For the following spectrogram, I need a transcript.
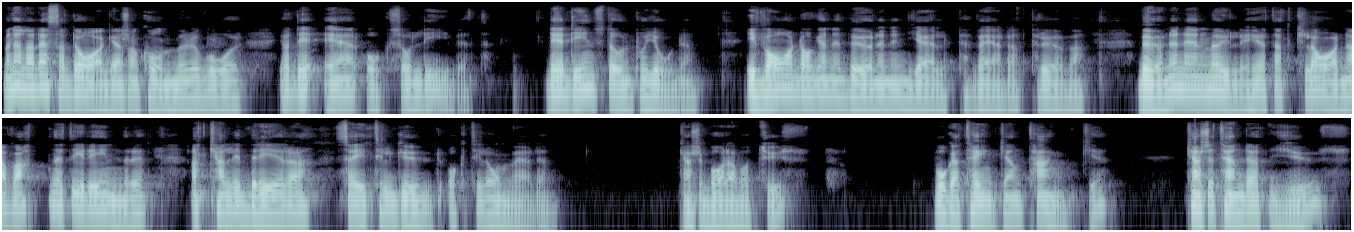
Men alla dessa dagar som kommer och går, ja det är också livet. Det är din stund på jorden. I vardagen är bönen en hjälp värd att pröva. Bönen är en möjlighet att klarna vattnet i det inre, att kalibrera sig till Gud och till omvärlden. Kanske bara vara tyst. Våga tänka en tanke. Kanske tända ett ljus.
